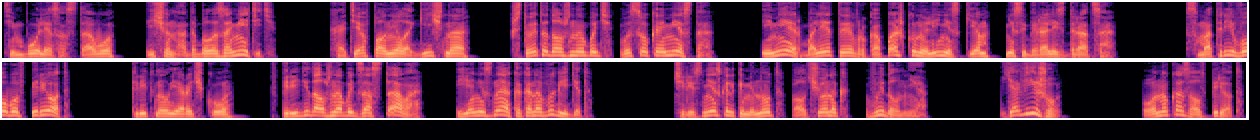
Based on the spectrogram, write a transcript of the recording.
Тем более составу еще надо было заметить. Хотя вполне логично, что это должно быть высокое место. Имея арбалеты в рукопашку, но Ли ни с кем не собирались драться. «Смотри в оба вперед!» — крикнул Ярочку. «Впереди должна быть застава, и я не знаю, как она выглядит». Через несколько минут волчонок выдал мне. «Я вижу!» Он указал вперед.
